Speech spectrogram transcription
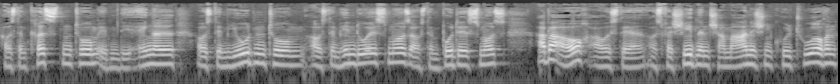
aus dem Christentum, eben die Engel, aus dem Judentum, aus dem Hinduismus, aus dem Buddhismus, aber auch aus, der, aus verschiedenen schamanischen Kulturen,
